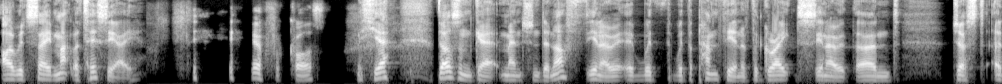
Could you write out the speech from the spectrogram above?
I would say Matt Le Tissier. Yeah, of course. Yeah, doesn't get mentioned enough. You know, it- with with the pantheon of the greats. You know, and just uh,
